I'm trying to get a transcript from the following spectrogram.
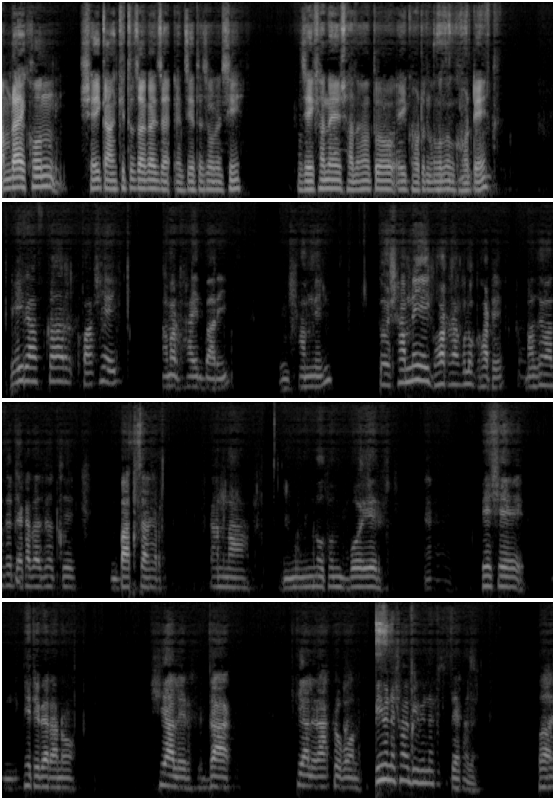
আমরা এখন সেই কাঙ্ক্ষিত জায়গায় যেতে চলেছি যেখানে সাধারণত এই ঘটনাগুলো ঘটে। এই রাস্তার পাশেই আমার ভাইয়ের বাড়ি এই সামনেই। তো সামনেই এই ঘটনাগুলো ঘটে। মাঝে মাঝে দেখা যায় যে হচ্ছে বাচ্চার কান্না নতুন বইয়ের দেশে হেঁটে বেড়ানো শিয়ালের ডাক শিয়ালের আক্রমণ বিভিন্ন সময় বিভিন্ন কিছু দেখা যায়। ভাই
